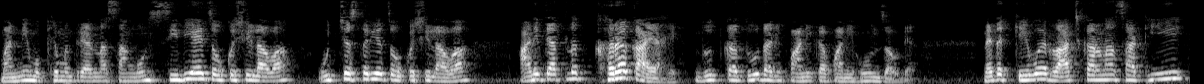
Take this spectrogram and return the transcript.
माननीय मुख्यमंत्र्यांना सांगून सीबीआय चौकशी लावा उच्चस्तरीय चौकशी लावा आणि त्यातलं खरं काय आहे? दूध का दूध आणि पाणी का पाणी होऊन जाऊ द्या. नाहीतर केवळ राजकारणासाठी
